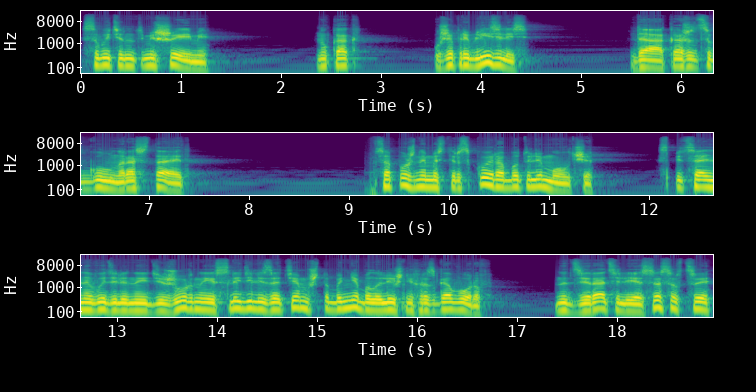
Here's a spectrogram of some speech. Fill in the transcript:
с вытянутыми шеями. «Ну как? Уже приблизились?» «Да, кажется, гул нарастает». В сапожной мастерской работали молча. Специально выделенные дежурные следили за тем, чтобы не было лишних разговоров. Надзиратели и эсэсовцы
